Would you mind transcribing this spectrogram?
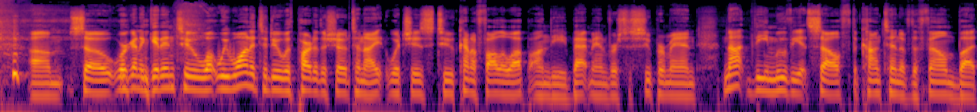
um, so we're going to get into what we wanted to do with part of the show tonight, which is to kind of follow up on the Batman versus Superman, not the movie itself, the content of the film, but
